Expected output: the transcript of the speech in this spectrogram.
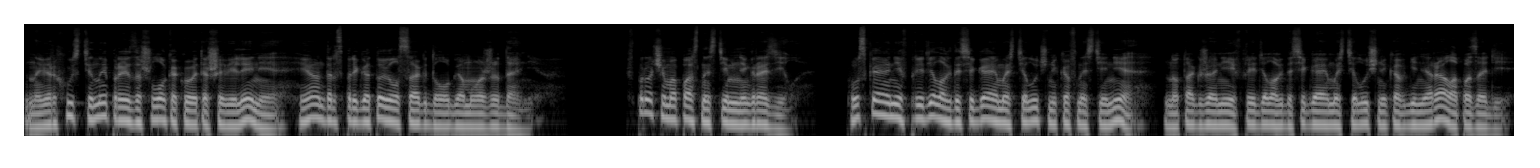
Наверху стены произошло какое-то шевеление, и Андерс приготовился к долгому ожиданию. Впрочем, опасность им не грозила. Пускай они в пределах досягаемости лучников на стене, но также они и в пределах досягаемости лучников генерала позади.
